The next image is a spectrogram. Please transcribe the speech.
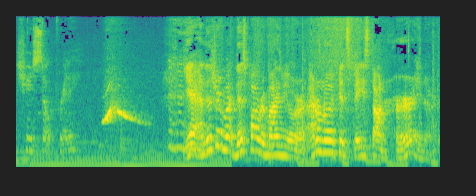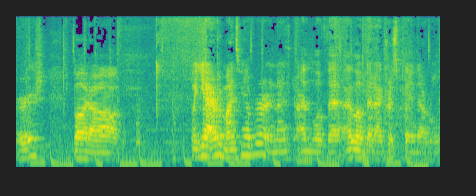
She's so pretty. Yeah, and this remi- this part reminds me of her. I don't know if it's based on her and hers, but uh, but yeah, it reminds me of her, and I, I love that. I love that actress playing that role.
